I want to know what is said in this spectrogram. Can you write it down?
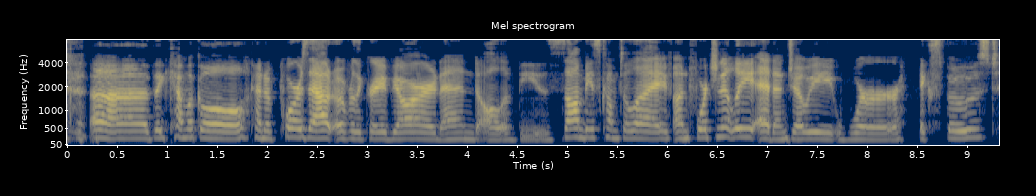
uh, the chemical kind of pours out over the graveyard, and all of these zombies come to life. Unfortunately, Ed and Joey were exposed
